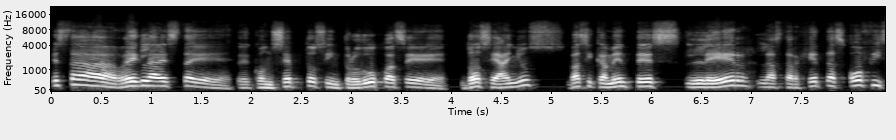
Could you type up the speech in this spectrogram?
Esta regla, este eh, concepto se introdujo hace 12 años. Básicamente es leer las tarjetas oficiales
